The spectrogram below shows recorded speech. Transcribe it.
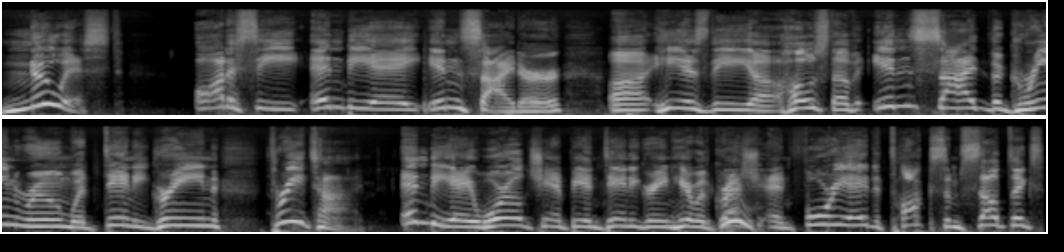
newest Audacy NBA insider. Uh, he is the uh, host of Inside the Green Room with Danny Green, three time NBA world champion Danny Green here with Gresh and Fauria to talk some Celtics.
